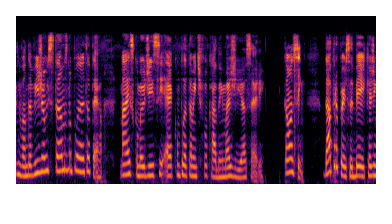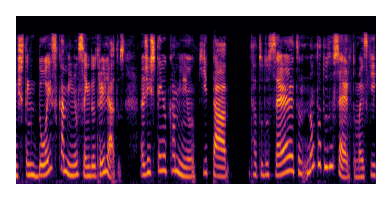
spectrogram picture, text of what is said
Em WandaVision estamos no planeta Terra, mas, como eu disse, é completamente focado em magia a série. Então, assim, dá para perceber que a gente tem dois caminhos sendo trilhados. A gente tem o caminho que tá, tá tudo certo, não tá tudo certo, mas que,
